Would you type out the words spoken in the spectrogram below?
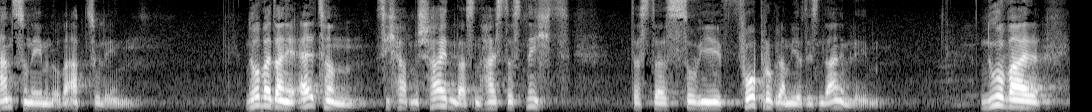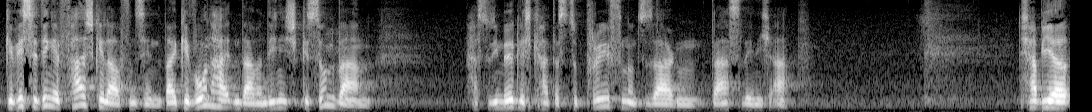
anzunehmen oder abzulehnen. Nur weil deine Eltern sich haben scheiden lassen, heißt das nicht, dass das so wie vorprogrammiert ist in deinem Leben. Nur weil gewisse Dinge falsch gelaufen sind, weil Gewohnheiten da waren, die nicht gesund waren, hast du die Möglichkeit, das zu prüfen und zu sagen, das lehne ich ab. Ich habe hier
